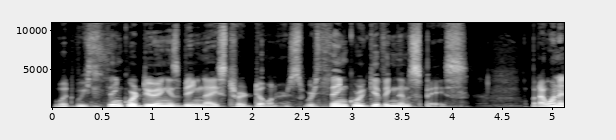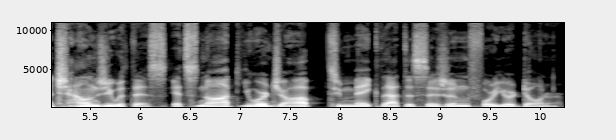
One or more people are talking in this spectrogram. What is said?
What we think we're doing is being nice to our donors. We think we're giving them space. But I want to challenge you with this. It's not your job to make that decision for your donor.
